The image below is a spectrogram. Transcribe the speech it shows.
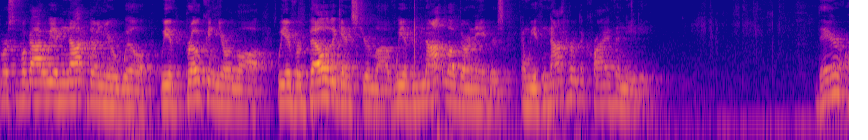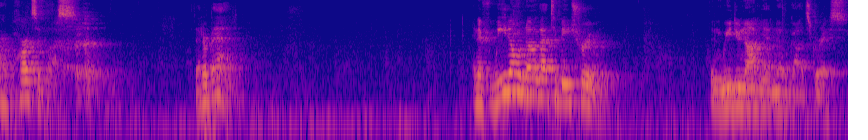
Merciful God, we have not done your will. We have broken your law. We have rebelled against your love. We have not loved our neighbors, and we have not heard the cry of the needy. There are parts of us that are bad. And if we don't know that to be true, then we do not yet know God's grace.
